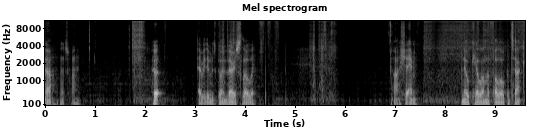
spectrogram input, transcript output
Oh, that's fine. Huh. Everything was going very slowly. Ah, oh, shame. No kill on the follow-up attack.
